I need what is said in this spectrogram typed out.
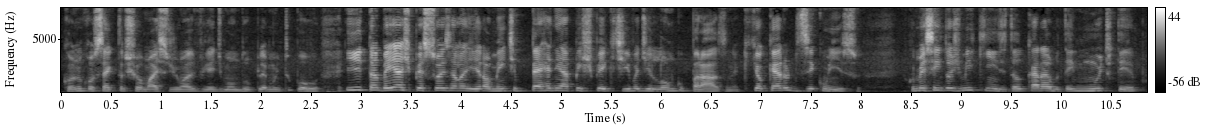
quando consegue transformar isso de uma via de mão dupla é muito boa. E também as pessoas elas geralmente perdem a perspectiva de longo prazo, né? O que, que eu quero dizer com isso? Eu comecei em 2015, então caramba, tem muito tempo.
